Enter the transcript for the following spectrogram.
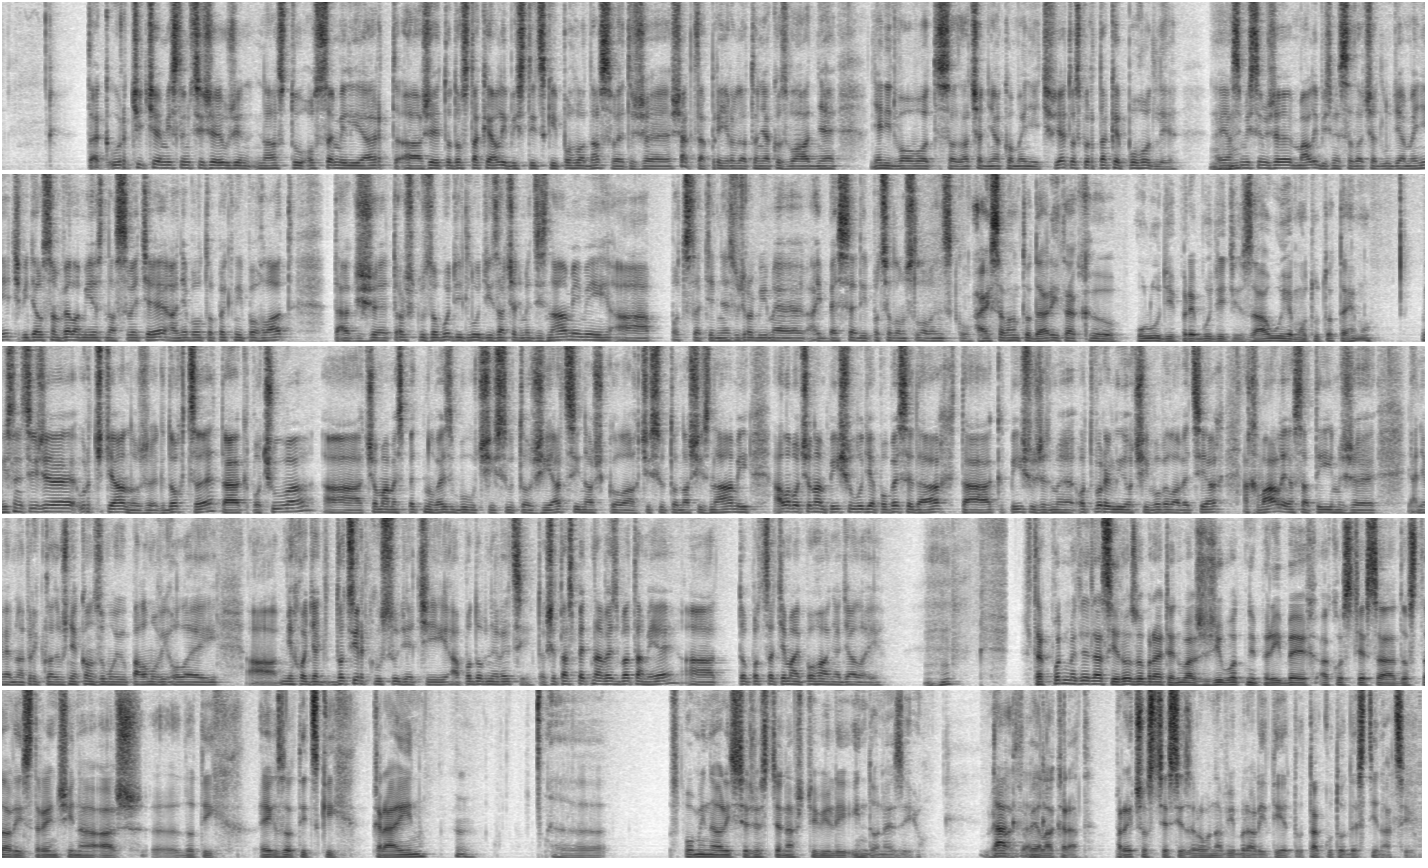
Tak určite myslím si, že už je nás tu 8 miliard a že je to dosť taký alibistický pohľad na svet, že však tá príroda to nejako zvládne, není dôvod sa začať nejako meniť. Je to skôr také pohodlie. Mm-hmm. Ja si myslím, že mali by sme sa začať ľudia meniť. Videl som veľa miest na svete a nebol to pekný pohľad, takže trošku zobudiť ľudí, začať medzi známymi a v podstate dnes už robíme aj besedy po celom Slovensku. Aj sa vám to darí tak u ľudí prebudiť záujem o túto tému? Myslím si, že určite áno, že kto chce, tak počúva a čo máme spätnú väzbu, či sú to žiaci na školách, či sú to naši známi, alebo čo nám píšu ľudia po besedách, tak píšu, že sme otvorili oči vo veľa veciach a chvália sa tým, že ja neviem, napríklad už nekonzumujú palmový olej a nechodia do cirkusu deti a podobné veci. Takže tá spätná väzba tam je a to v podstate má aj poháňa ďalej. Uh-huh. Tak poďme teda si rozobrať ten váš životný príbeh, ako ste sa dostali z Trenčina až e, do tých exotických krajín. Hm. Spomínali ste, že ste navštívili Indonéziu. Veľa, tak, tak. Veľakrát. Prečo ste si zrovna vybrali tieto, takúto destináciu?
